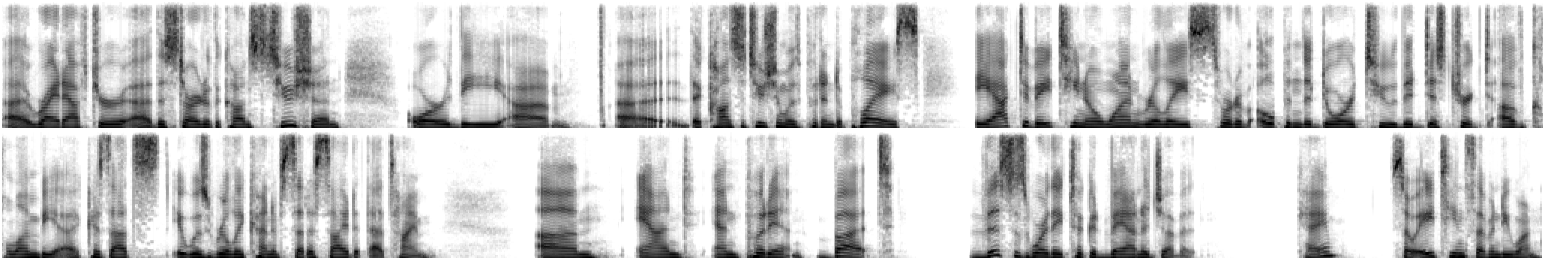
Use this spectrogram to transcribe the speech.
uh, right after uh, the start of the Constitution or the um, uh, the Constitution was put into place, The Act of 1801 really sort of opened the door to the District of Columbia because that's it was really kind of set aside at that time um, and and put in. But this is where they took advantage of it. Okay, so 1871.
